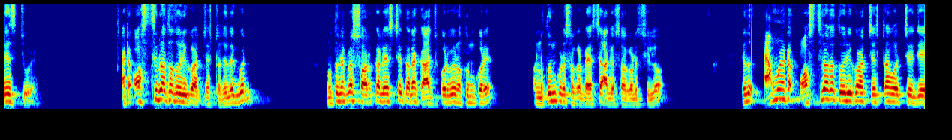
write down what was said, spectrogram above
দেশ জুড়ে। একটা অস্থিরতা তৈরি করার চেষ্টা হচ্ছে। দেখবেন, নতুন একটা সরকার এসছে, তারা কাজ করবে নতুন করে, বা নতুন করে সরকারটা এসছে, আগে সরকার ছিল। কিন্তু এমন একটা অস্থিরতা তৈরি করার চেষ্টা হচ্ছে যে,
